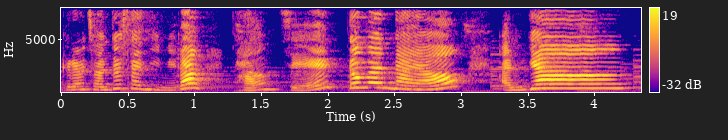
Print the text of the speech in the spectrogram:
그럼 전도사님이랑 다음 주에 또 만나요. 안녕.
